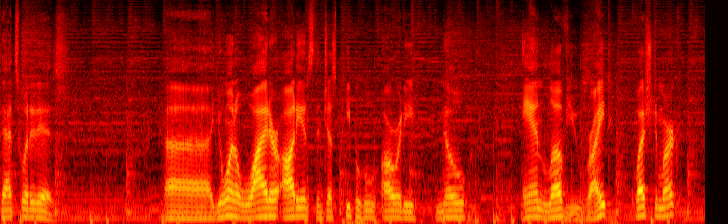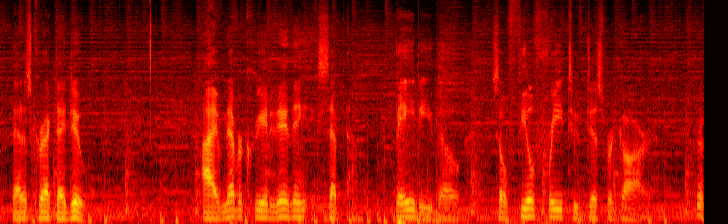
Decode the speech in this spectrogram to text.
That's what it is. Uh, you want a wider audience than just people who already know and love you, right? Question mark. That is correct. I do. I've never created anything except baby, though, so feel free to disregard.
